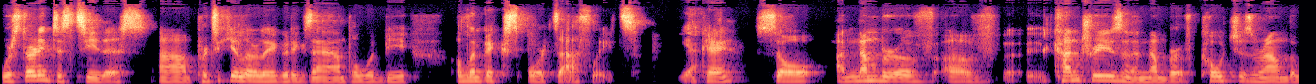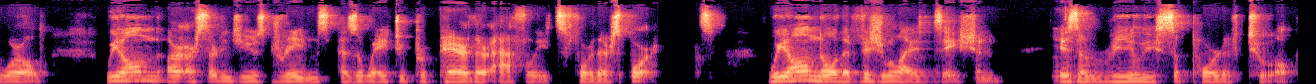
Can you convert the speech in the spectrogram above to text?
we're starting to see this. Uh, particularly a good example would be olympic sports athletes yeah. okay so a number of, of countries and a number of coaches around the world we all are, are starting to use dreams as a way to prepare their athletes for their sports. We all know that visualization mm. is a really supportive tool.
